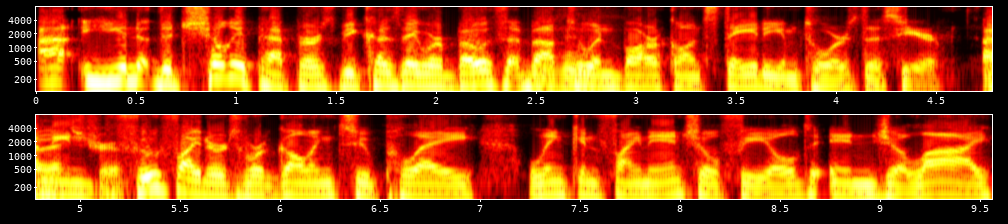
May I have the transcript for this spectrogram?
Uh, you know the Chili Peppers because they were both about to embark on stadium tours this year. Mm-hmm. Oh, I mean, Foo Fighters were going to play Lincoln Financial Field in July,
